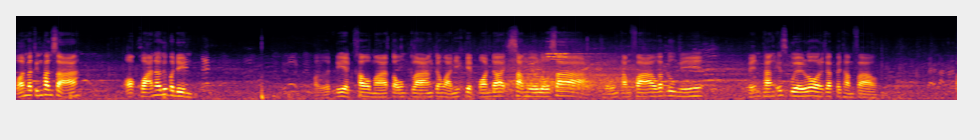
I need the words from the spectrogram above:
บอลมาถึงพันษาออกขวานฤบดิน เปิดเรียกเข้ามาตรงกลางจังหวะนี้เก็บบอลได้ซามูเอลโลซาโดนทำฟาวครับลูกนี้ เป็นทางเอสเ u เ r โ o นะครับไปทำฟาวไป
